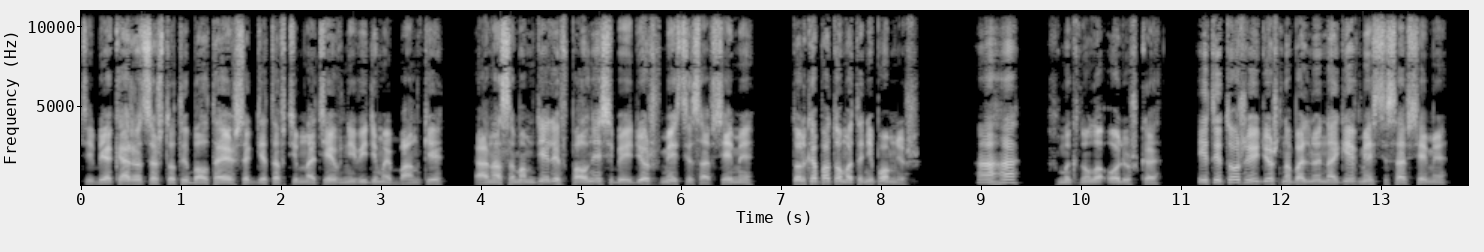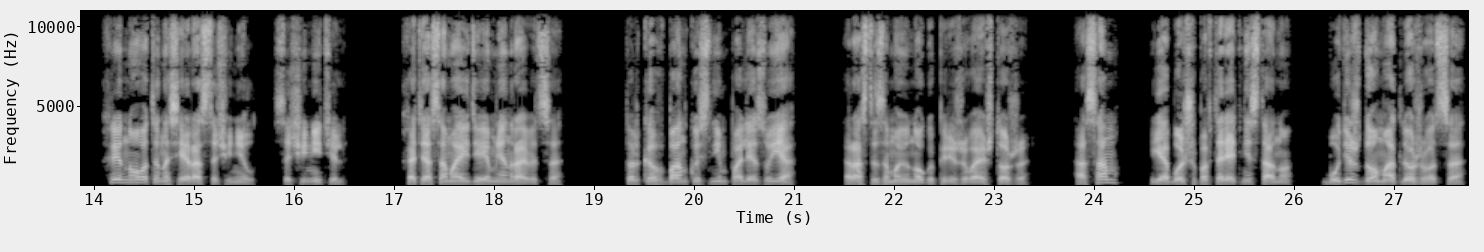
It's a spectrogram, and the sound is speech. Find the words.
Тебе кажется, что ты болтаешься где-то в темноте в невидимой банке, а на самом деле вполне себе идешь вместе со всеми, только потом это не помнишь. — Ага, — хмыкнула Олюшка, — и ты тоже идешь на больной ноге вместе со всеми. Хреново ты на сей раз сочинил, сочинитель. Хотя сама идея мне нравится. Только в банку с ним полезу я, раз ты за мою ногу переживаешь тоже. А сам я больше повторять не стану. Будешь дома отлеживаться.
